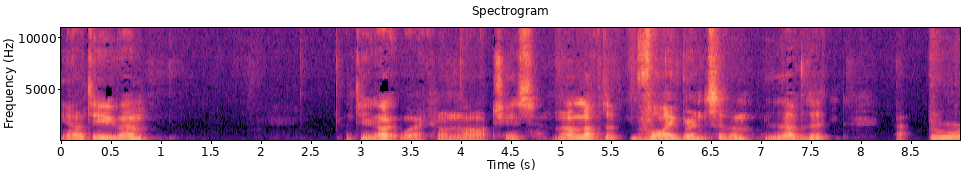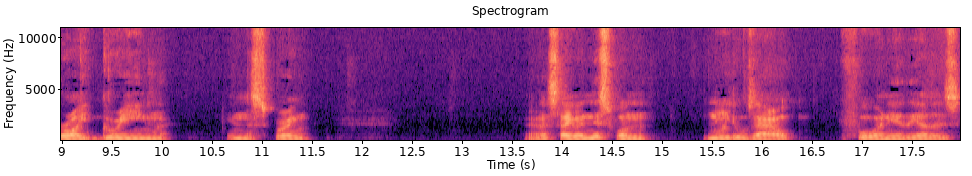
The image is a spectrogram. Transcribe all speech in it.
Yeah, I do. Um, I do like working on larches. I love the vibrance of them. Love the bright green in the spring. And I say when this one needles out before any of the others,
